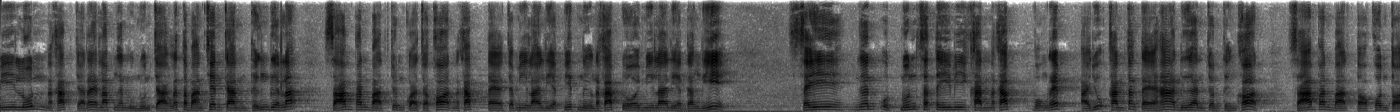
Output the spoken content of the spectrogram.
มีลุ้นนะครับจะได้รับเงินอุดหนุนจากรัฐบาลเช่นกัน ถึงเดือนละ 3,000 บาทจนกว่าจะคลอดนะครับ แต่จะมีรายละเอียดนิดนึงนะครับ โดยมีรายละเอียดดังนี้ 4. เงินอุดหนุนสตรีมีคันนะครับ วงเล็บอายุคันตั้งแต่ 5 เดือนจนถึงคลอด 3,000 บาทต่อคนต่อ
